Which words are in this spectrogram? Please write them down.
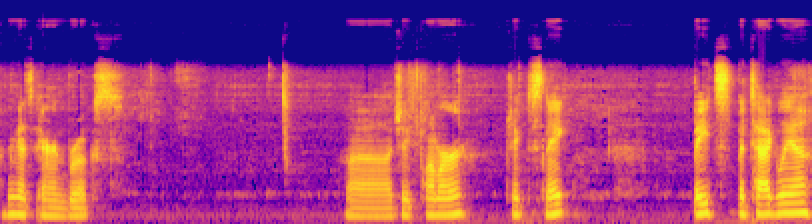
I think that's Aaron Brooks. Uh, Jake Plummer. Jake the Snake. Bates Battaglia.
